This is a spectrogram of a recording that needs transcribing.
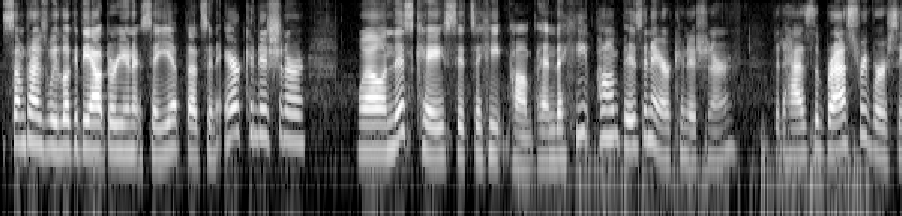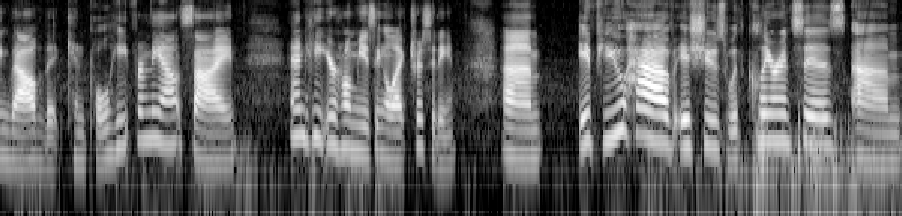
sometimes we look at the outdoor unit and say, yep, that's an air conditioner. Well, in this case, it's a heat pump, and the heat pump is an air conditioner that has the brass reversing valve that can pull heat from the outside and heat your home using electricity. Um, if you have issues with clearances um,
